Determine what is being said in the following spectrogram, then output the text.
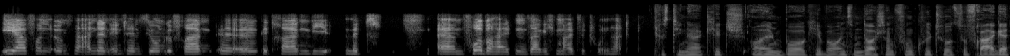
eher von irgendeiner anderen Intention gefragt, äh, getragen, die mit ähm, Vorbehalten, sage ich mal, zu tun hat. Christina Klitsch-Ollenburg hier bei uns im Deutschlandfunk Kultur zur Frage,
